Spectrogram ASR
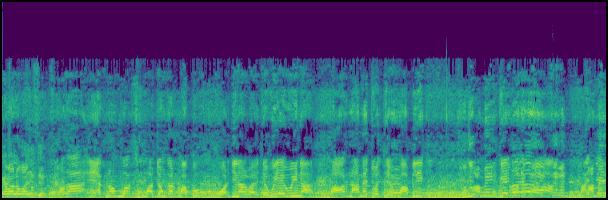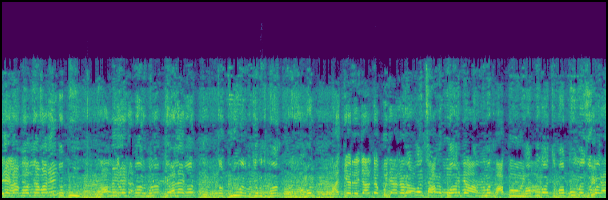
কে ভালো বাজিছে দাদা এক number super Jhankar Papu original বাড়িতে। উই উইনার পাওয়ার নামে চলছে পাবলিক আমি বলে আমি যেটা বলতে পারি আমি আজকে রেজাল্টে বুঝা গেল। পাপু winner, পাপু। এটা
